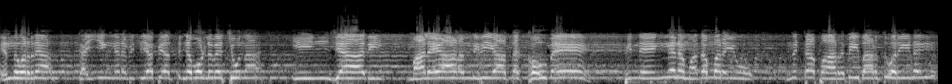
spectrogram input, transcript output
എന്ന് പറഞ്ഞാൽ കൈ ഇങ്ങനെ വിദ്യാഭ്യാസത്തിന്റെ മുകളിൽ വെച്ചു എന്ന? ഇഞ്ചാതി മലയാളം തിരിയാത്ത കൗമേ. പിന്നെ എങ്ങനെ മതം പറയൂ? എന്നിട്ടാ അറബി ഭാരത്ത് പറയണത്?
